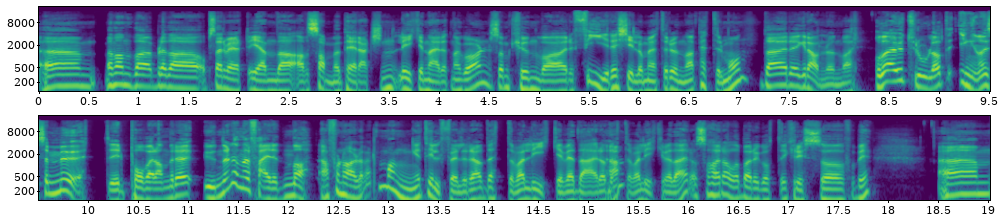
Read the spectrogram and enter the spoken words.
Um, men han ble da observert igjen da av samme Per Ertsen like i nærheten av gården, som kun var fire kilometer unna Pettermoen, der Granlund var. Og det er utrolig at ingen av disse møter på hverandre under denne ferden, da. Ja, for nå har det vært mange tilfeller av dette var like ved der, og Ja. dette var like ved der, og så har alle bare gått i kryss og forbi. Um,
